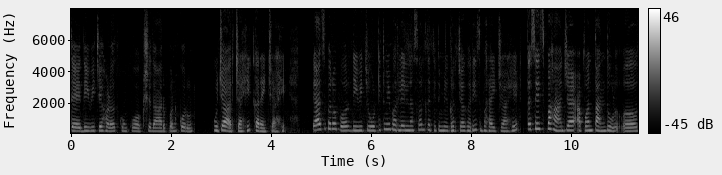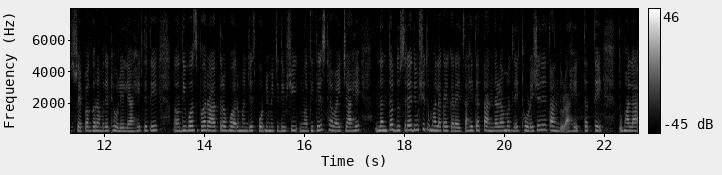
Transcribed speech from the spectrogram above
त्या देवीचे हळद कुंकू अक्षदा अर्पण करून पूजा अर्चाही करायची आहे. त्याचबरोबर देवीची ओटी तुम्ही भरलेली नसाल तर ती तुम्ही घरच्या घरीच भरायची आहे. तसेच पहा ज्या आपण तांदूळ स्वयंपाकघरामध्ये ठेवलेले आहे ते ते दिवसभर रात्रभर म्हणजेच पौर्णिमेच्या दिवशी तिथेच ठेवायचे आहे. नंतर दुसऱ्या दिवशी तुम्हाला काय करायचं आहे त्या तांदळामधले थोडेसे जे तांदूळ आहेत तर ते तुम्हाला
